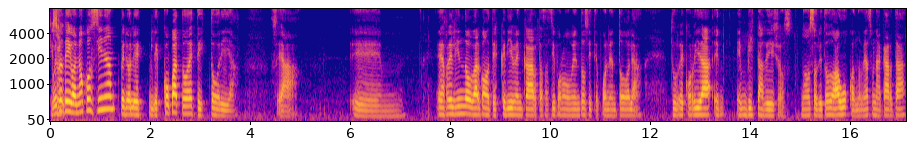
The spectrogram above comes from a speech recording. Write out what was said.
Por son- eso te digo, no cocinan, pero les, les copa toda esta historia. O sea, eh, es re lindo ver cuando te escriben cartas así por momentos y te ponen toda la, tu recorrida en, en vistas de ellos, ¿no? Sobre todo Agus cuando me hace una carta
